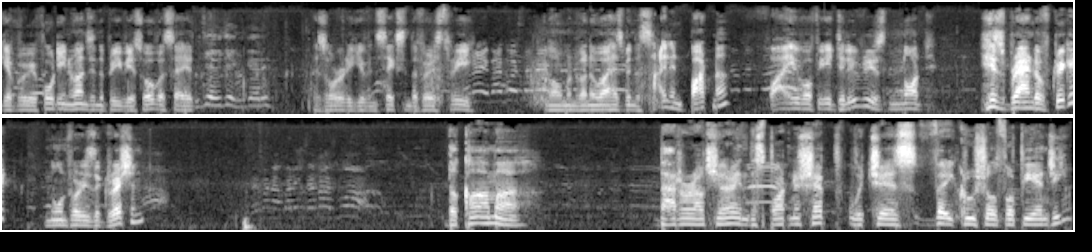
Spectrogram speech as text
Gave away 14 runs in the previous over, Syed has already given six in the first three. Norman Vanua has been the silent partner. Five of eight deliveries, not his brand of cricket, known for his aggression. The karma batter out here in this partnership, which is very crucial for PNG.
